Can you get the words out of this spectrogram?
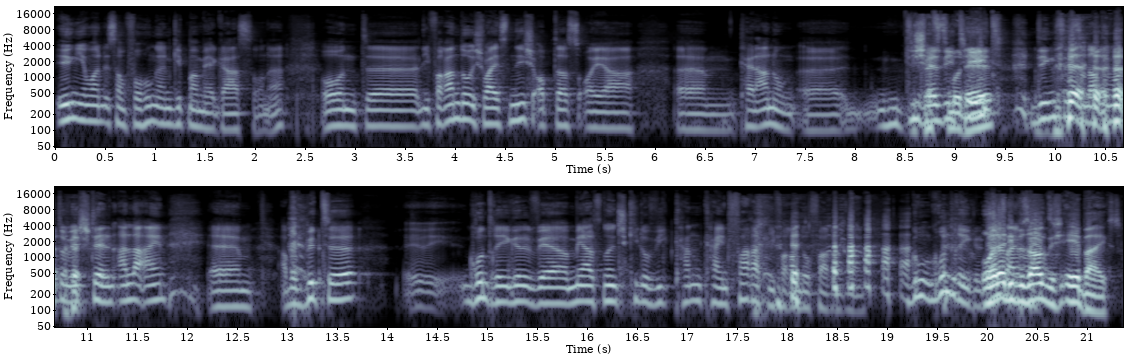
irgendjemand ist am Verhungern, gib mal mehr Gas, so, ne? Und äh, Lieferando, ich weiß nicht, ob das euer ähm, keine Ahnung, äh, Diversität Dings ist und nach dem Motto, wir stellen alle ein. Ähm, aber bitte, äh, Grundregel, wer mehr als 90 Kilo wiegt, kann kein Fahrradlieferando-Fahrer sein. Gru- Grundregel. Oder die besorgen sich E-Bikes.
